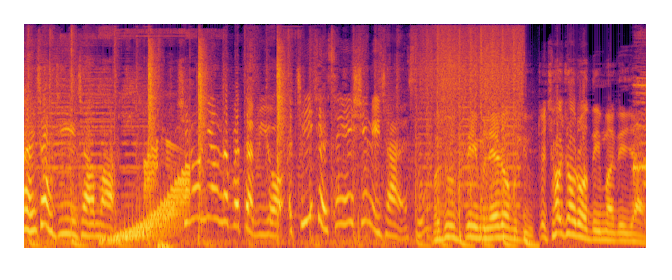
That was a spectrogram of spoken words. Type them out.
ခိုင်းချောက်ကြီးကြီးချားမှာရှင်တို့ညောင်နဲ့ပတ်သက်ပြီးတော့အကြီးအကျယ်ဆင်းရဲရှင်းနေကြရယ်ဆိုဘသူသေမလဲတော့မသိဘူးတချောက်ချောက်တော့သေမှသေးကြတယ်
